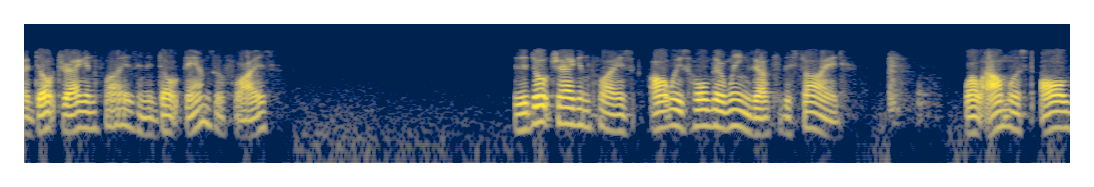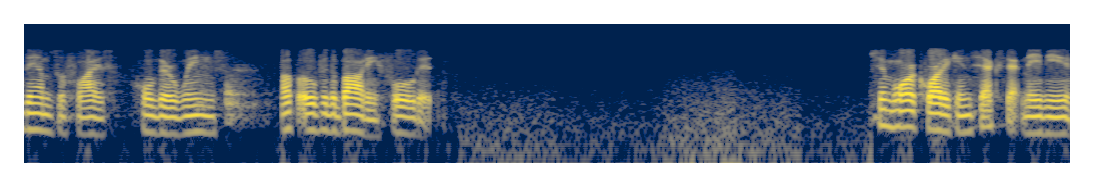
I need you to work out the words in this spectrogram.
adult dragonflies and adult damselflies the adult dragonflies always hold their wings out to the side, while almost all damselflies hold their wings up over the body, folded. Some more aquatic insects that may be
